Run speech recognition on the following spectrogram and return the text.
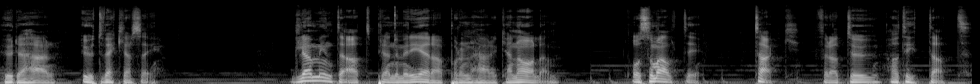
hur det här utvecklar sig. Glöm inte att prenumerera på den här kanalen. Och som alltid, tack för att du har tittat.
